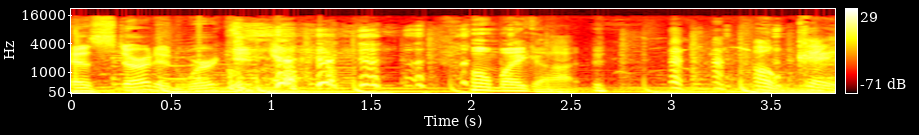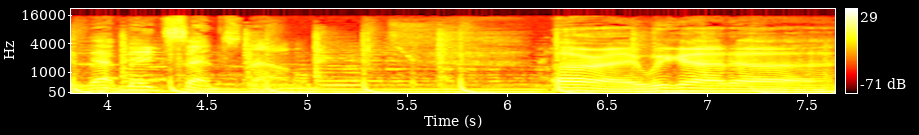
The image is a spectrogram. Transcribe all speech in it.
has started working. Oh my God. okay, that makes sense now. All right, we got uh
